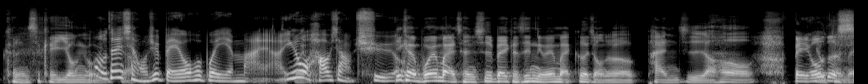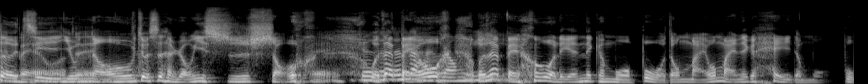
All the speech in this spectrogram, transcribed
可能是可以拥有。我在想，我去北欧会不会也买啊？因为我好想去。你可能不会买城市杯，可是你会买各种的盘子。然后北欧的设计，you know，就是很容易失手。我在北欧，我在北欧，我连那个抹布我都买，我买那个黑的抹布，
